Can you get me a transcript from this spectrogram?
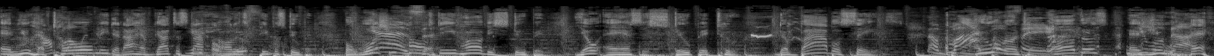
and you have I'm told blowing. me that I have got to stop You- calling people stupid. But once Yes. you call Steve Harvey stupid, your ass is stupid too. The Bible says. The Do Bible unto says. others as You you, will not. have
